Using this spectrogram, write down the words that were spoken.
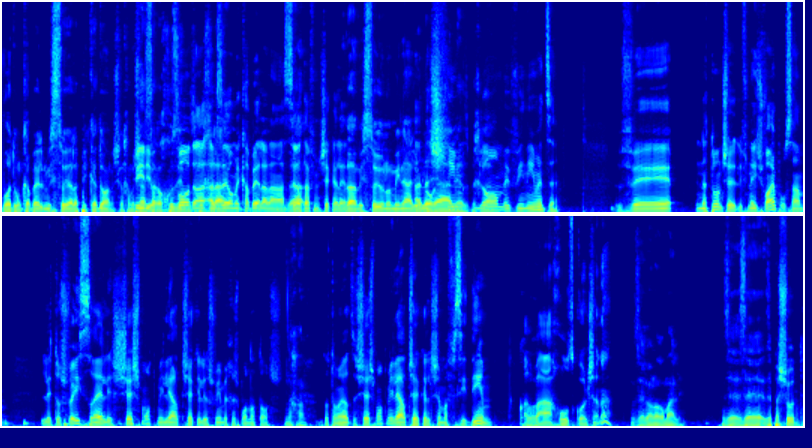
ועוד הוא מקבל מיסוי על הפיקדון של 15 אחוזים. ועוד על זה הוא מקבל על ה-10,000 שקל האלה. והמיסוי הוא נומינלי, הוא לא ריאלי, אז בכלל. אנשים לא מבינים את זה. ונתון שלפני שבועיים פורסם, לתושבי ישראל יש 600 מיליארד שקל יושבים בחשבונות עו"ש. נכון. זאת אומרת, זה 600 מיליארד שקל שמפסידים 4% כל שנה. זה לא נורמלי. זה, זה, זה פשוט...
